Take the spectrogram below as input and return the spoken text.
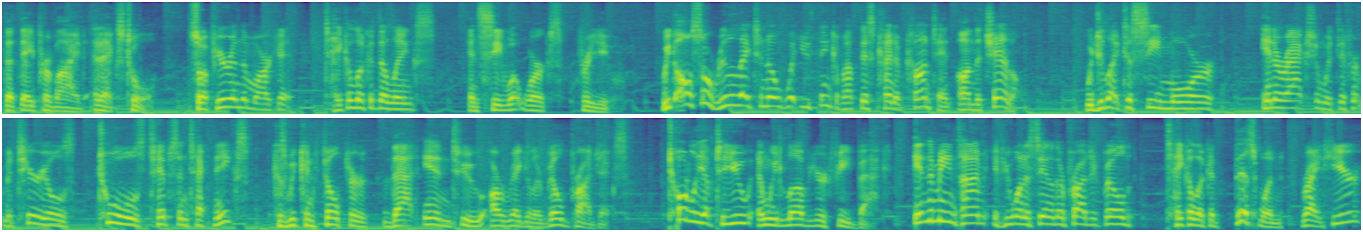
that they provide at Xtool. So if you're in the market, take a look at the links and see what works for you. We'd also really like to know what you think about this kind of content on the channel. Would you like to see more interaction with different materials, tools, tips, and techniques? Because we can filter that into our regular build projects. Totally up to you, and we'd love your feedback. In the meantime, if you want to see another project build, take a look at this one right here,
